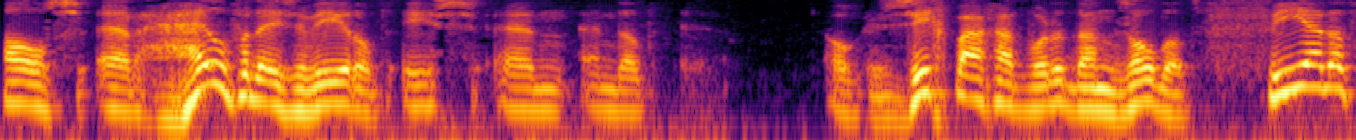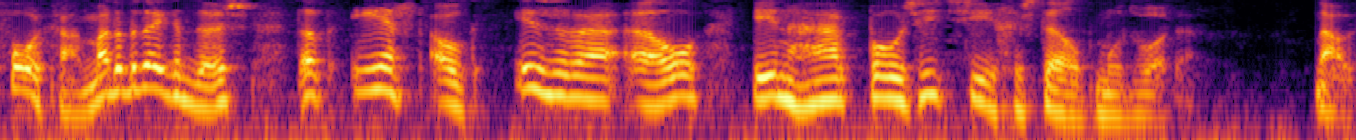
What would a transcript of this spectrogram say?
als er heil van deze wereld is en, en dat ook zichtbaar gaat worden, dan zal dat via dat volk gaan. Maar dat betekent dus dat eerst ook Israël in haar positie gesteld moet worden. Nou,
